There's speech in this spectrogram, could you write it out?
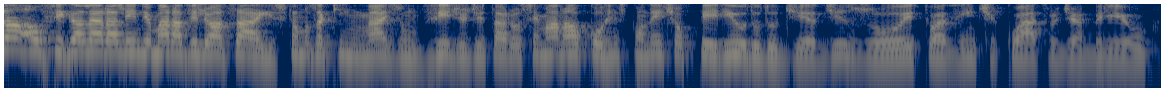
Salve galera linda e maravilhosa! Estamos aqui em mais um vídeo de tarô semanal correspondente ao período do dia 18 a 24 de abril.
